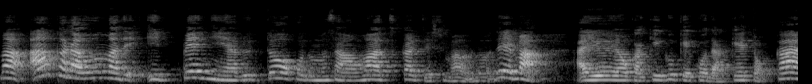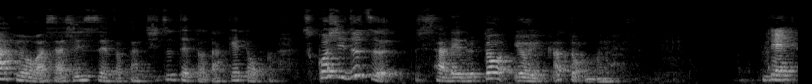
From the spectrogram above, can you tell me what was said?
まあ、あからうんまでいっぺんにやると子供さんは疲れてしまうので、まあ、あいうえおかきぐけこだけとか、今日はさしすせと立ちつてとだけとか、少しずつされると良いかと思います。で、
